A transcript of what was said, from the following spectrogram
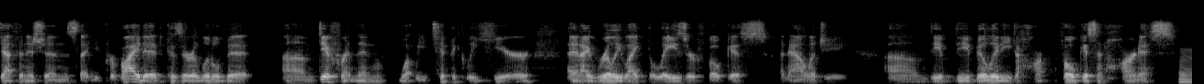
definitions that you provided because they're a little bit um, different than what we typically hear. And I really like the laser focus analogy, um, the the ability to har- focus and harness hmm.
